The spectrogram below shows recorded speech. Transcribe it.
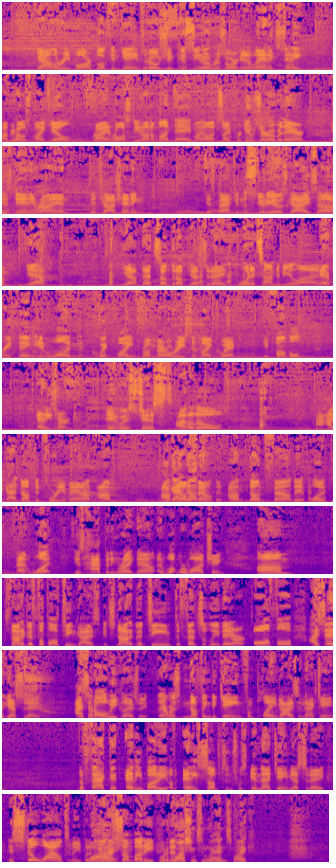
Gallery Bar Book and Games at Ocean Casino Resort in Atlantic City. I'm your host, Mike Gill. Ryan Rothstein on a Monday. My on-site producer over there is Danny Ryan, and Josh Henning is back in the studios, guys. Um, yeah. Yep, that summed it up yesterday. What a time to be alive. Everything in one quick fight from Merrill Reese and Mike Quick. He fumbled and he's hurt. It was just I don't know. I, I got nothing for you, man. I'm I'm I'm dumbfounded. I'm dumbfounded what at what is happening right now and what we're watching. Um, it's not a good football team, guys. It's not a good team. Defensively, they are awful. I said yesterday. I said all week last week. There was nothing to gain from playing guys in that game. The fact that anybody of any substance was in that game yesterday is still wild to me. But if you Why? were somebody What if that- Washington wins, Mike?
